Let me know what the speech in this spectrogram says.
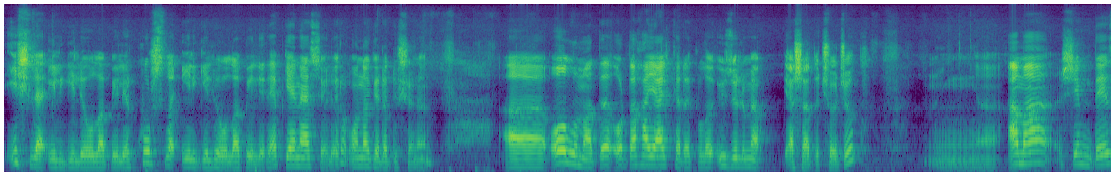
İşle ilgili olabilir, kursla ilgili olabilir. Hep genel söylüyorum. Ona göre düşünün. Ee, olmadı. Orada hayal kırıklığı, üzülme yaşadı çocuk. Hmm, Ama şimdi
